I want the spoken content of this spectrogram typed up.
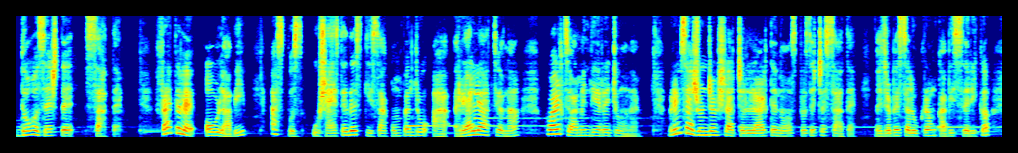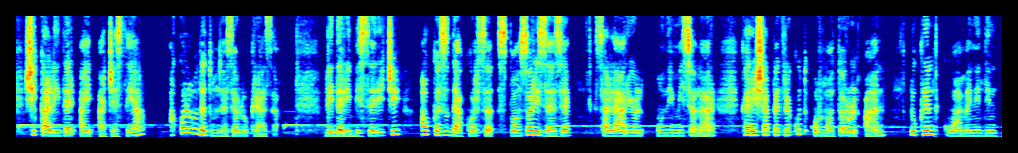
20 de sate. Fratele Oulabi a spus, ușa este deschisă acum pentru a relaționa cu alți oameni din regiune. Vrem să ajungem și la celelalte 19 sate. Noi trebuie să lucrăm ca biserică și ca lideri ai acesteia acolo unde Dumnezeu lucrează. Liderii bisericii au căzut de acord să sponsorizeze salariul unui misionar care și-a petrecut următorul an lucrând cu oamenii din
